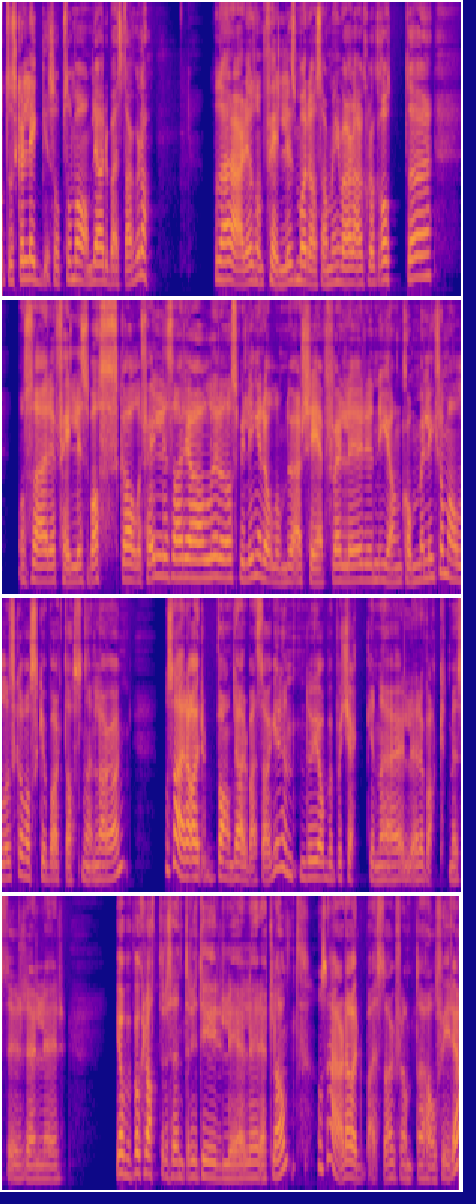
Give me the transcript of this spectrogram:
at det skal legges opp som vanlige arbeidsdager, da. Så der er det jo sånn felles morgensamling hver dag klokka åtte. Og så er det felles vask av alle fellesarealer, og da spiller ingen rolle om du er sjef eller nyankommer, liksom. Alle skal vaske bak dassen en eller annen gang. Og så er det ar vanlige arbeidsdager, enten du jobber på kjøkkenet eller er vaktmester eller jobber på klatresenter i Tyrili eller et eller annet. Og så er det arbeidsdag fram til halv fire.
